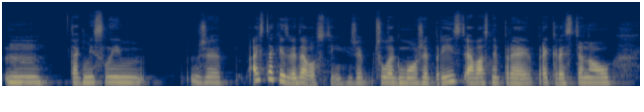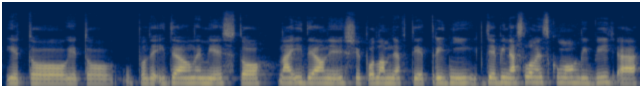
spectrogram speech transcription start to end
Mm, tak myslím, že aj z takej zvedavosti, že človek môže prísť a vlastne pre, pre kresťanov je to, je to úplne ideálne miesto, najideálnejšie podľa mňa v tie tri dní, kde by na Slovensku mohli byť a,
